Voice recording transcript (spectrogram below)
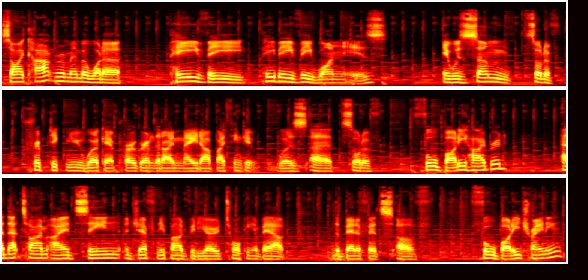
So I can't remember what a PV PBV1 is. It was some sort of cryptic new workout program that I made up. I think it was a sort of full body hybrid at that time, I had seen a Jeff Nippard video talking about the benefits of full body training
